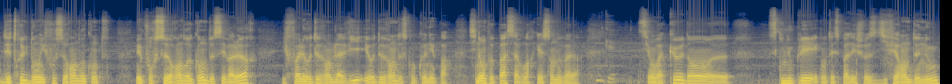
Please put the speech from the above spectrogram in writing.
des trucs dont il faut se rendre compte Mais pour se rendre compte de ces valeurs, il faut aller au-devant de la vie et au-devant de ce qu'on connaît pas. Sinon, on peut pas savoir quelles sont nos valeurs. Si on va que dans euh, ce qui nous plaît et qu'on teste pas des choses différentes de nous,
